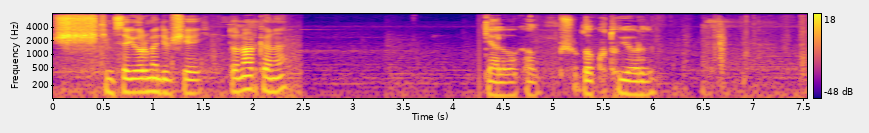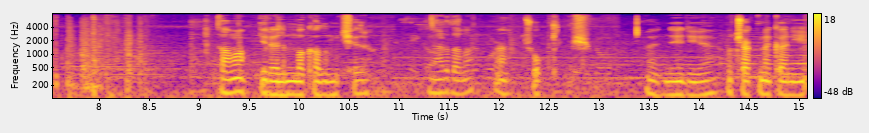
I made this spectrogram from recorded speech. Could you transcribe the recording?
Şşş kimse görmedi bir şey. Dön arkana. Gel bakalım. Şurada kutu gördüm. Tamam girelim bakalım içeri. Nerede lan? Ha çok gitmiş. Evet ne diyor? Uçak mekaniği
